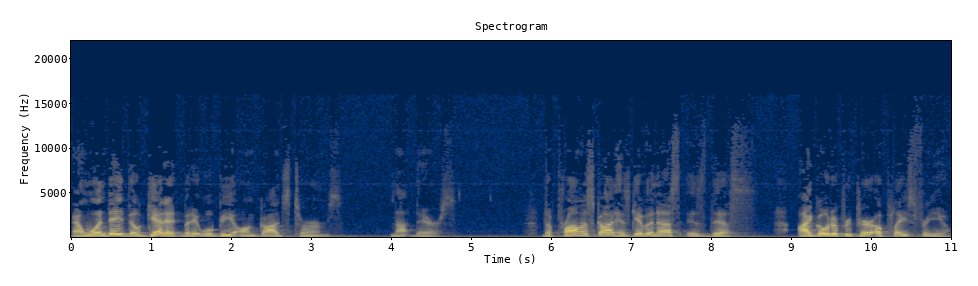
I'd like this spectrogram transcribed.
And one day they'll get it, but it will be on God's terms, not theirs. The promise God has given us is this I go to prepare a place for you.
